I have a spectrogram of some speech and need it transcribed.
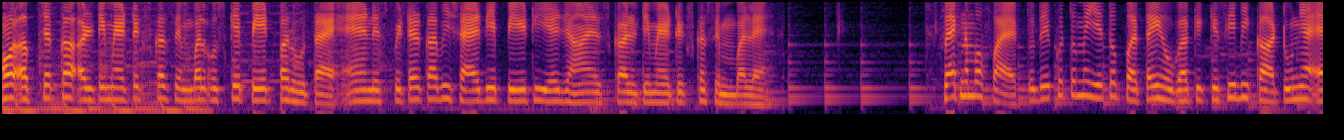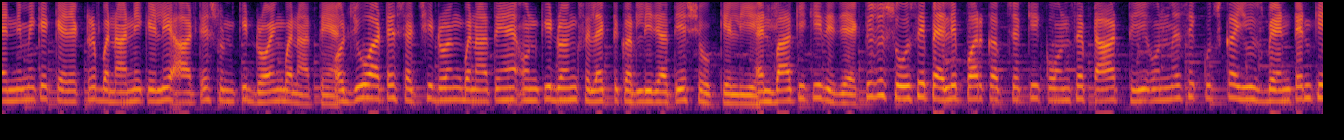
और अपचक का अल्टीमेट्रिक्स का सिंबल उसके पेट पर होता है एंड स्पेटर का भी शायद ये पेट ही है जहाँ इसका अल्टीमेट्रिक्स का सिंबल है। फैक्ट नंबर फाइव तो देखो तुम्हें ये तो पता ही होगा कि किसी भी कार्टून या एनिमे के कैरेक्टर बनाने के लिए आर्टिस्ट उनकी ड्राइंग बनाते हैं। और जो आर्टिस्ट अच्छी ड्राइंग बनाते हैं, उनकी ड्राइंग सेलेक्ट कर ली जाती है शो के लिए। एंड बाकी की रिजेक्ट तो जो शो से पहले पर कपचक की कॉन्सेप्ट आर्ट थी, उनमें से कुछ का यूज़ बेंटन के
